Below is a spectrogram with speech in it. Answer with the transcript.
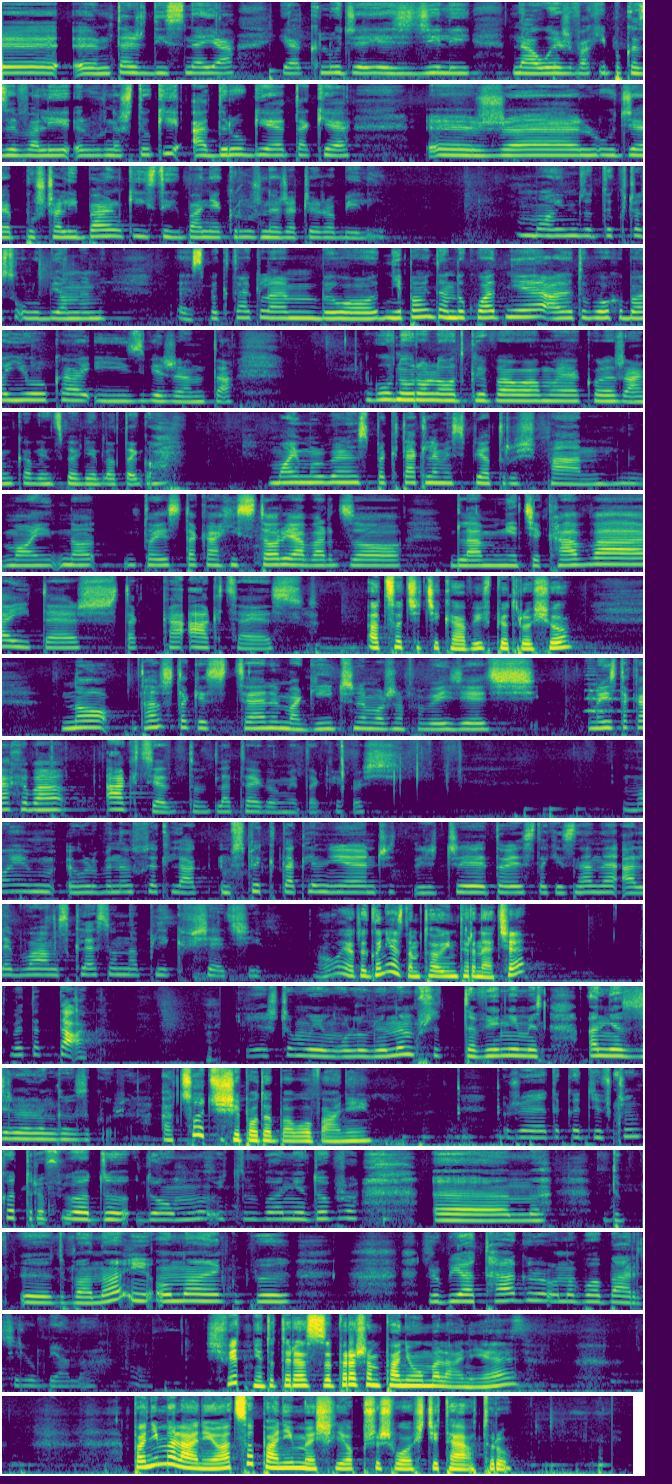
ym, też Disneya, jak ludzie jeździli na łyżwach i pokazywali różne sztuki, a drugie takie że ludzie puszczali bańki i z tych baniek różne rzeczy robili. Moim dotychczas ulubionym e, spektaklem było, nie pamiętam dokładnie, ale to było chyba Julka i zwierzęta. Główną rolę odgrywała moja koleżanka, więc pewnie dlatego. Moim ulubionym spektaklem jest Piotruś Pan. Moi, no, to jest taka historia bardzo dla mnie ciekawa i też taka akcja jest. A co cię ciekawi w Piotrusiu? No, tam są takie sceny magiczne, można powiedzieć. No jest taka chyba akcja, to dlatego mnie tak jakoś... Moim ulubionym spektak- spektaklem, nie wiem czy, czy to jest takie znane, ale byłam z klasą na plik w sieci. O, ja tego nie znam, to o internecie? Chyba tak, tak. Jeszcze moim ulubionym przedstawieniem jest Ania z Zielonego Wzgórza. A co ci się podobało w Ani? Że taka dziewczynka trafiła do domu i tam była niedobrze y, dbana i ona jakby zrobiła tak, że ona była bardziej lubiana. Świetnie, to teraz zapraszam panią Melanię. Pani Melanio, a co pani myśli o przyszłości teatru?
